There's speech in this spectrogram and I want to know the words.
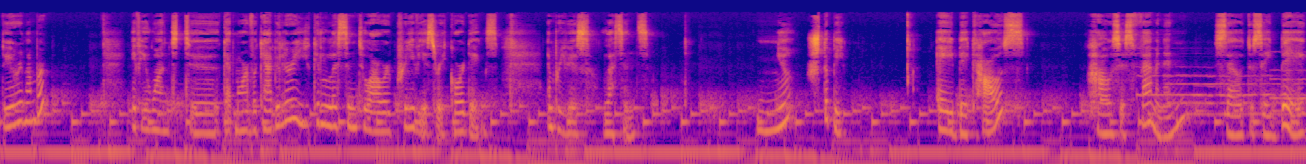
Do you remember? If you want to get more vocabulary, you can listen to our previous recordings and previous lessons. A big house. House is feminine, so to say big,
